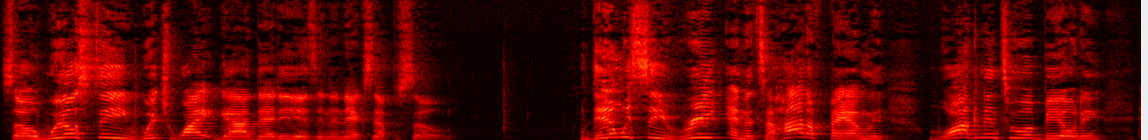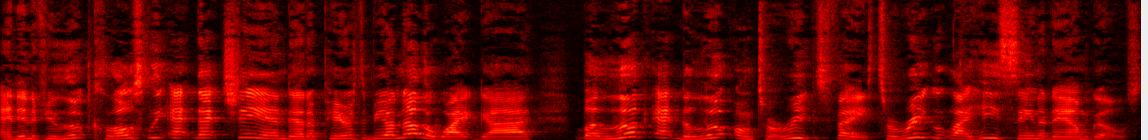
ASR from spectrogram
So we'll see which white guy that is in the next episode. Then we see Reek and the Tejada family walking into a building. And then if you look closely at that chin, that appears to be another white guy. But look at the look on Tariq's face. Tariq looked like he's seen a damn ghost.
